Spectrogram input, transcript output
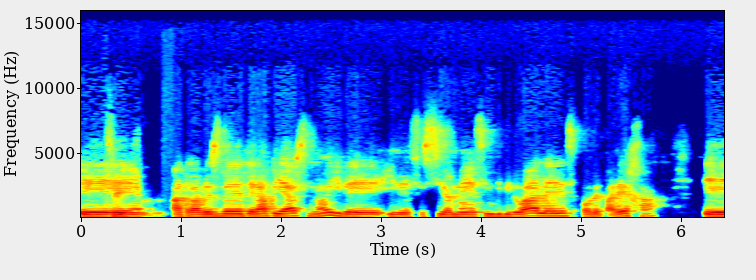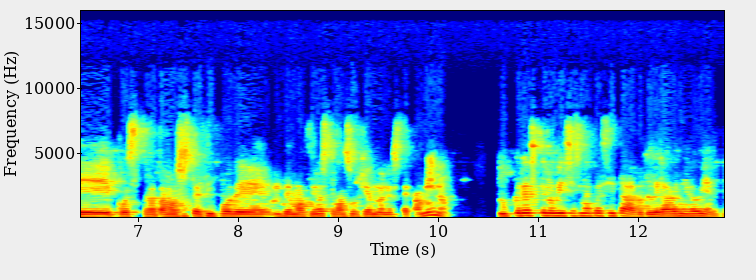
Eh, a través de terapias ¿no? y, de, y de sesiones individuales o de pareja, eh, pues tratamos este tipo de, emociones que van surgiendo en este camino. ¿Tú crees que lo hubieses necesitado? ¿Te hubiera venido bien?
